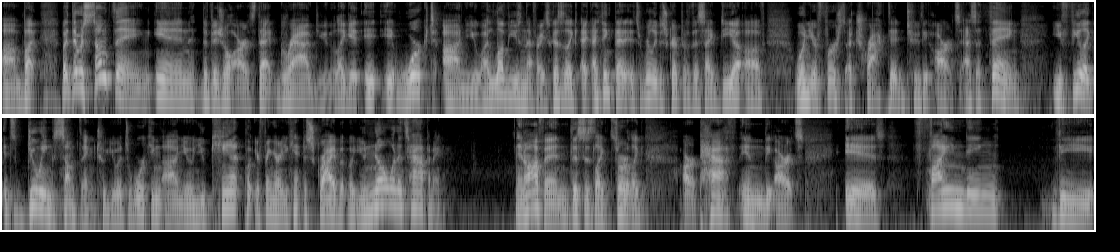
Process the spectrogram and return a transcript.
um, but but there was something in the visual arts that grabbed you, like it it, it worked on you. I love using that phrase because like I, I think that it's really descriptive of this idea of when you're first attracted to the arts as a thing, you feel like it's doing something to you, it's working on you, and you can't put your finger, you can't describe it, but you know when it's happening. And often this is like sort of like our path in the arts is finding the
